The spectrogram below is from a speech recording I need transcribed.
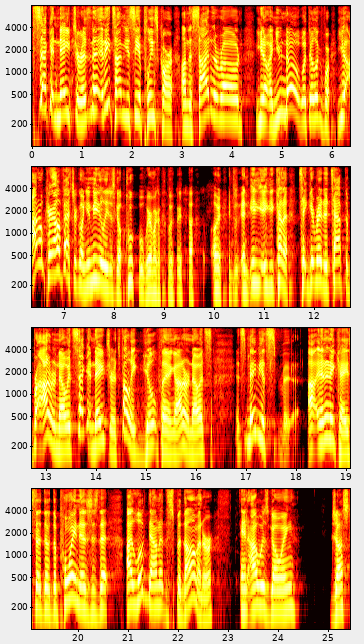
second nature, isn't it? Anytime you see a police car on the side of the road, you know, and you know what they're looking for, you, I don't care how fast you're going, you immediately just go, ooh, ooh where am I going? Oh, and, you kind of get ready to tap the bra. I don't know. It's second nature. It's probably a guilt thing. I don't know. It's, it's maybe it's, uh, in any case, the, the, the point is, is that I looked down at the speedometer and I was going just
